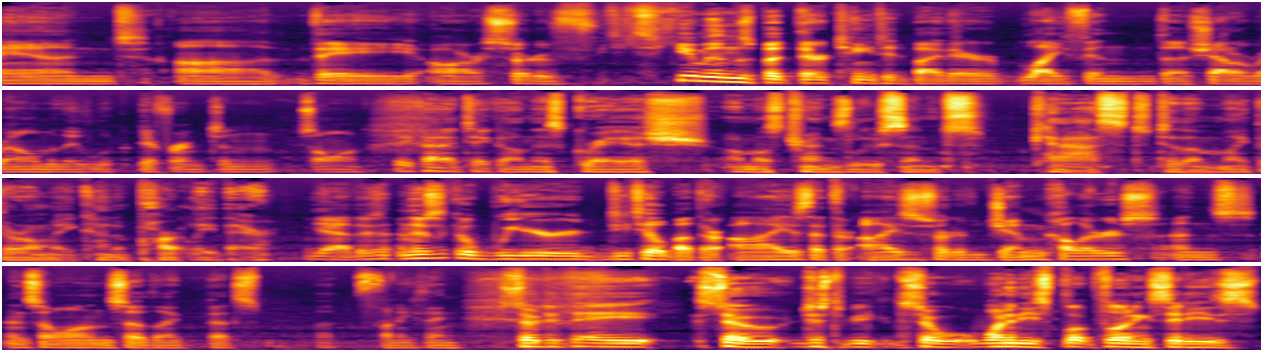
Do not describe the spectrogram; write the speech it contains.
And uh, they are sort of humans, but they're tainted by their life in the shadow realm, and they look different, and so on. They kind of take on this grayish, almost translucent cast to them, like they're only kind of partly there. Yeah, there's and there's like a weird detail about their eyes that their eyes are sort of gem colors and and so on. So like that's a funny thing. So did they? So just to be. So one of these flo- floating cities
